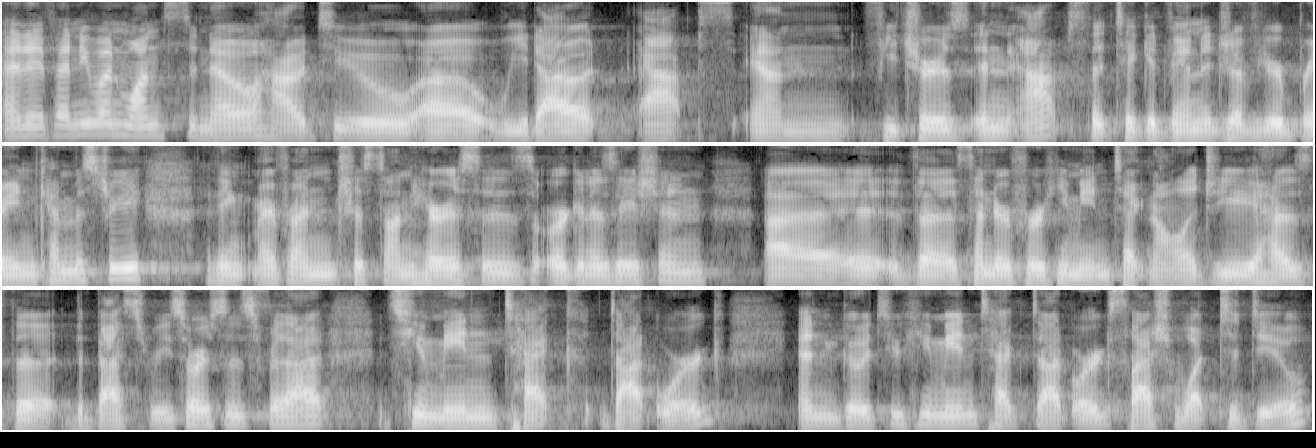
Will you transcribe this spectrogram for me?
And if anyone wants to know how to uh, weed out apps and features in apps that take advantage of your brain chemistry, I think my friend Tristan Harris's organization, uh, the Center for Humane Technology, has the, the best resources for that. It's humanetech.org and go to humanetech.org slash what to do.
